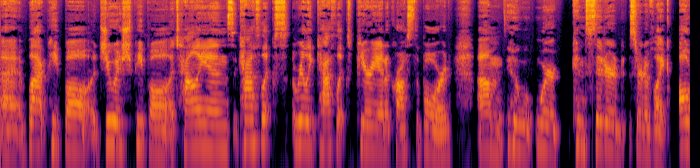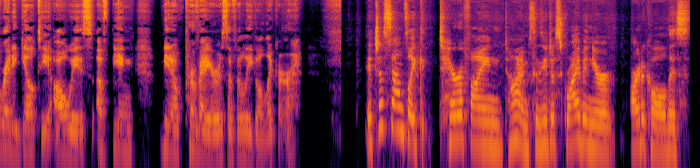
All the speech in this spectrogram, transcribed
uh, black people, Jewish people, Italians, Catholics, really Catholics, period, across the board, um, who were considered sort of like already guilty always of being, you know, purveyors of illegal liquor. It just sounds like terrifying times because you describe in your article this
